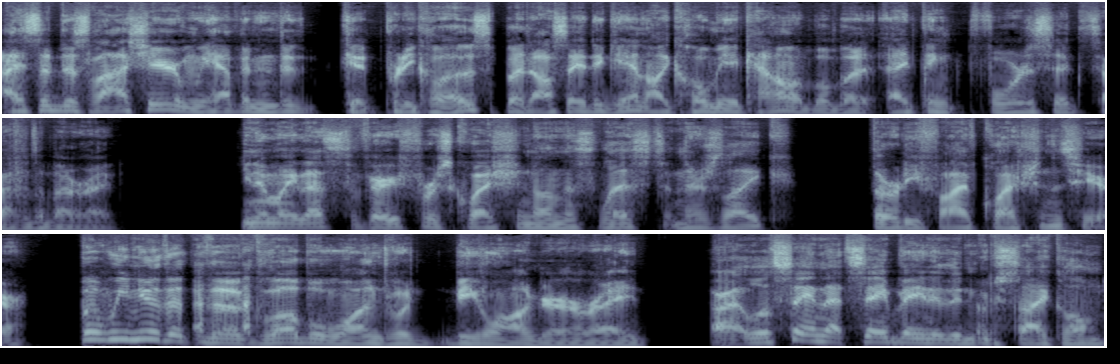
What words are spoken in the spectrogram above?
I said this last year and we happened to get pretty close, but I'll say it again, like hold me accountable. But I think four to six sounds about right. You know, Mike, that's the very first question on this list. And there's like 35 questions here. But we knew that the global ones would be longer, right? All right, let's say in that same vein of the news cycle,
